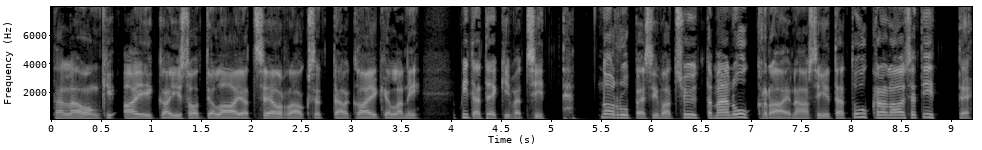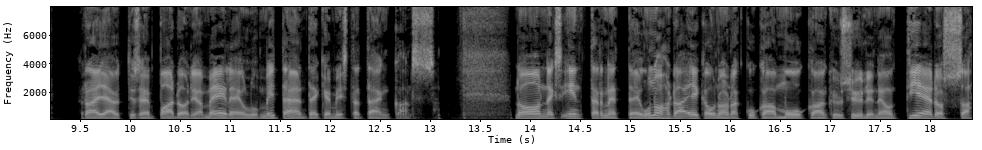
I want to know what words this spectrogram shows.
tällä onkin aika isot ja laajat seuraukset täällä kaikella, niin mitä tekivät sitten? No rupesivat syyttämään Ukrainaa siitä, että ukrainalaiset itse räjäytti sen padon ja meillä ei ollut mitään tekemistä tämän kanssa. No onneksi internet ei unohda, eikä unohda kukaan muukaan, kyllä syyllinen on tiedossa.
